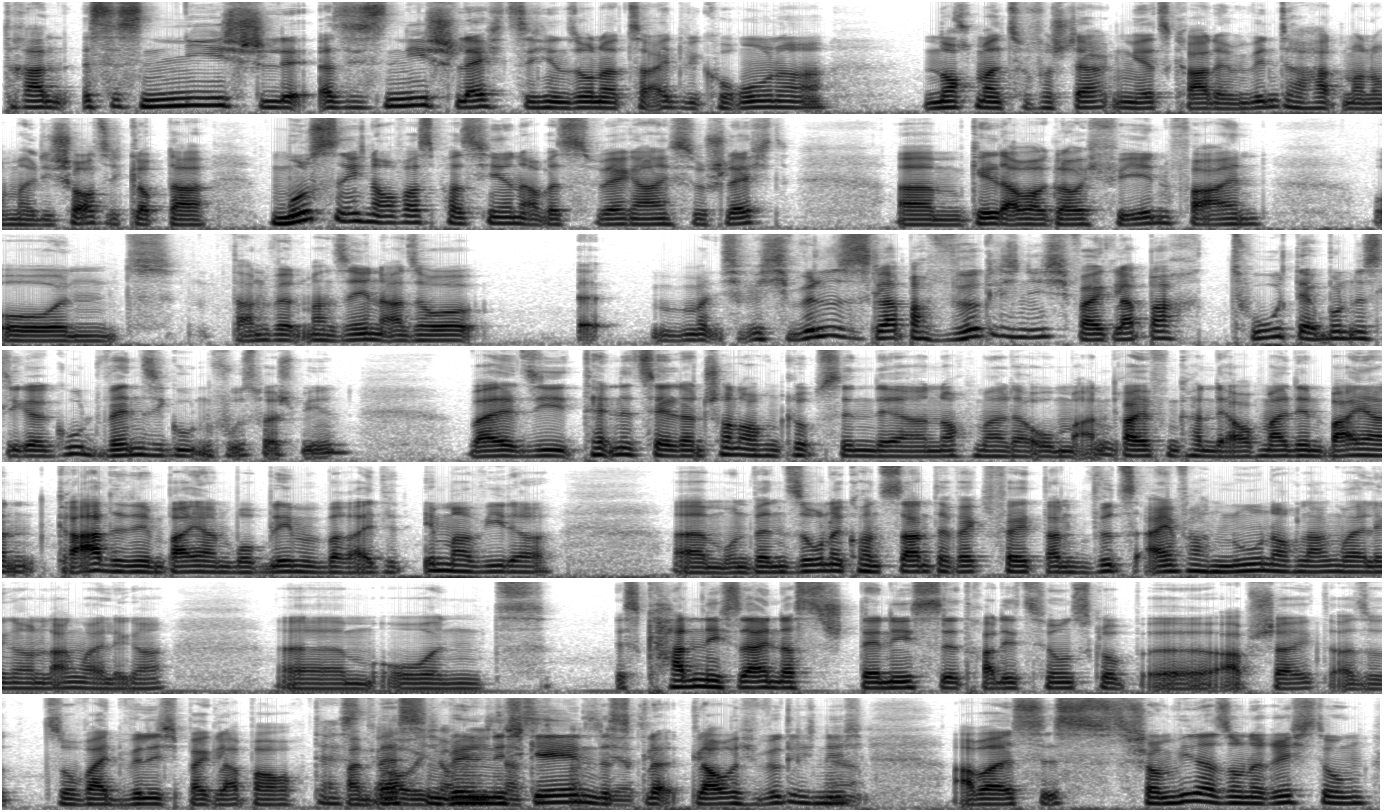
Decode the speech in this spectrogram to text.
dran, es ist nie schle also es ist nie schlecht, sich in so einer Zeit wie Corona nochmal zu verstärken. Jetzt gerade im Winter hat man nochmal die Chance. Ich glaube, da muss nicht noch was passieren, aber es wäre gar nicht so schlecht. Ähm, gilt aber, glaube ich, für jeden Verein. Und dann wird man sehen. Also, äh, ich, ich wünsche es Gladbach wirklich nicht, weil Gladbach tut der Bundesliga gut, wenn sie guten Fußball spielen. Weil sie tendenziell dann schon auch ein Club sind, der nochmal da oben angreifen kann, der auch mal den Bayern, gerade den Bayern Probleme bereitet, immer wieder. Ähm, und wenn so eine Konstante wegfällt, dann wird es einfach nur noch langweiliger und langweiliger. Ähm, und es kann nicht sein, dass der nächste Traditionsclub äh, absteigt. Also so weit will ich bei Gladbach auch das beim besten Willen nicht, gehen. Das glaube ich wirklich nicht. Ja. Aber es ist schon wieder so eine Richtung,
